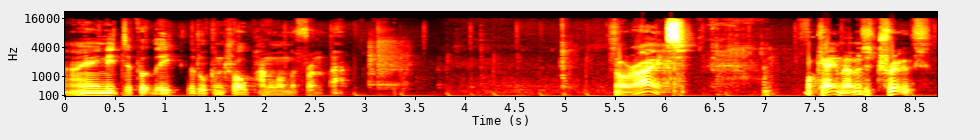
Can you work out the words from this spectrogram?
I need to put the little control panel on the front there. All right. Okay, moment of truth.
